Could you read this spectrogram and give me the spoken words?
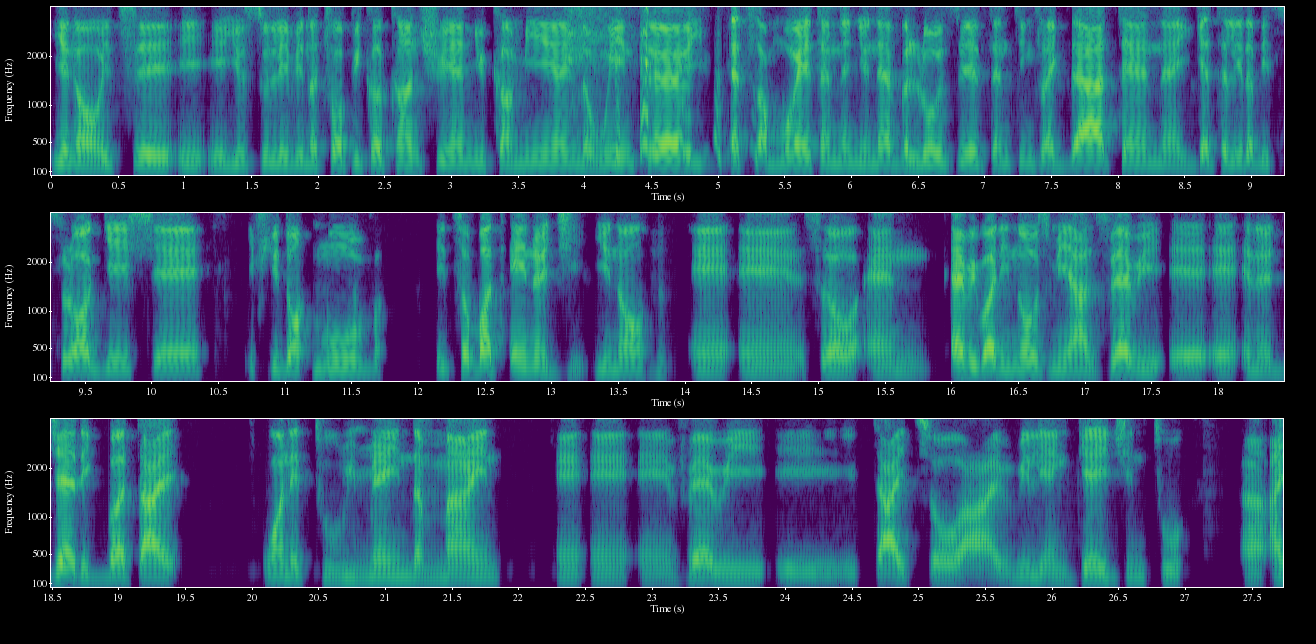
you know, it's you used to live in a tropical country and you come here in the winter, you get some weight and then you never lose it and things like that. And you get a little bit sluggish if you don't move it's about energy you know and, mm-hmm. and, so and everybody knows me as very uh, energetic but i wanted to remain the mind and, and very uh, tight so i really engage into uh, Uh, i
